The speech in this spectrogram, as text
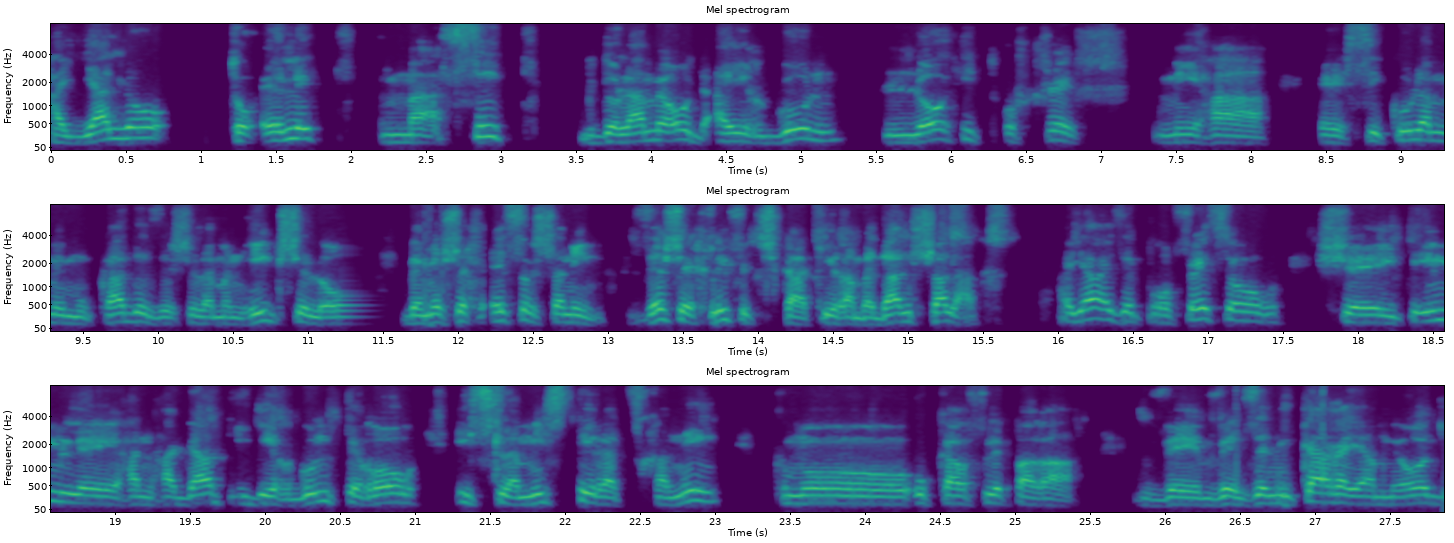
היה לו תועלת מעשית גדולה מאוד. הארגון לא התאושש מה... הסיכול הממוקד הזה של המנהיג שלו במשך עשר שנים. זה שהחליף את שקקי, רמדאן שלח, היה איזה פרופסור שהתאים להנהגת ארגון טרור איסלאמיסטי רצחני כמו הוקף לפרה, ו- וזה ניכר היה מאוד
